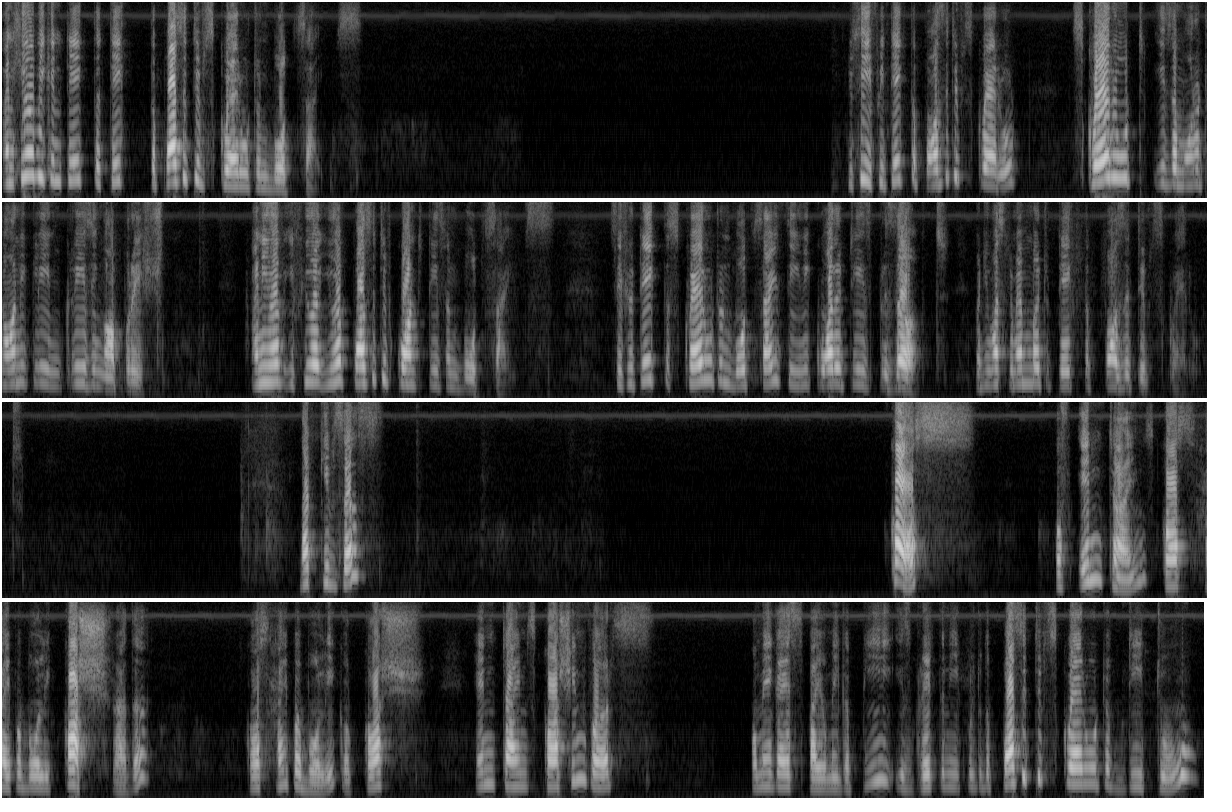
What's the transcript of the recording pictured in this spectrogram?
And here we can take the take the positive square root on both sides. You see if we take the positive square root, square root is a monotonically increasing operation and you have if you have you have positive quantities on both sides. So, if you take the square root on both sides the inequality is preserved, but you must remember to take the positive square root. That gives us cos of n times cos hyperbolic cosh rather cos hyperbolic or cos n times cos inverse omega s by omega p is greater than equal to the positive square root of d 2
